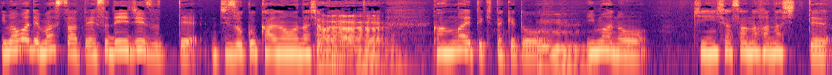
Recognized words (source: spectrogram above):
今までマスターと SDGs って持続可能な社会って考えてきたけど、今の金社さんの話って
